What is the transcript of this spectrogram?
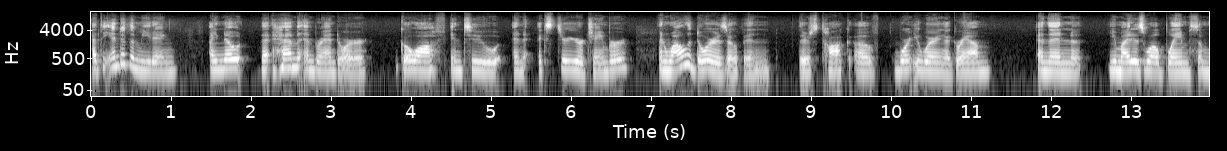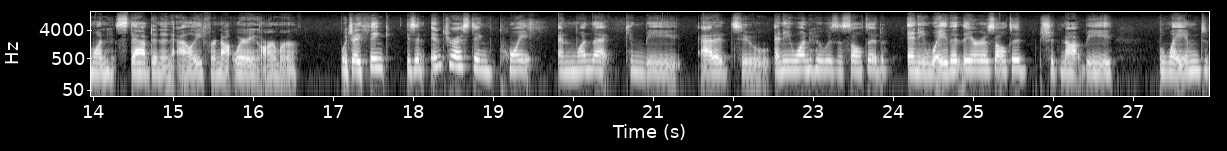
At the end of the meeting, I note that Hemme and Brandeur go off into an exterior chamber, and while the door is open, there's talk of weren't you wearing a gram? And then you might as well blame someone stabbed in an alley for not wearing armor, which I think is an interesting point and one that can be added to anyone who is assaulted. Any way that they are assaulted should not be blamed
